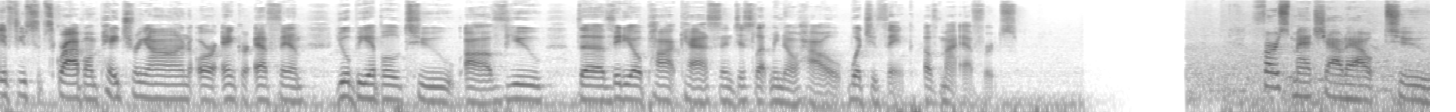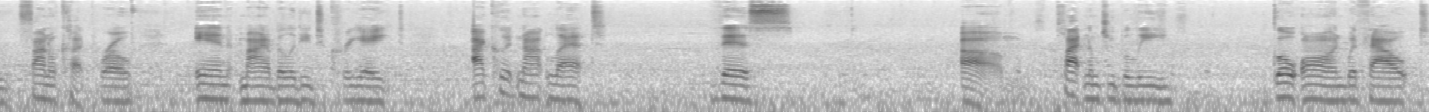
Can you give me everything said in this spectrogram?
if you subscribe on Patreon or Anchor FM, you'll be able to uh, view the video podcast and just let me know how what you think of my efforts. First, Matt, shout out to Final Cut Pro in my ability to create. I could not let this um, Platinum Jubilee go on without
